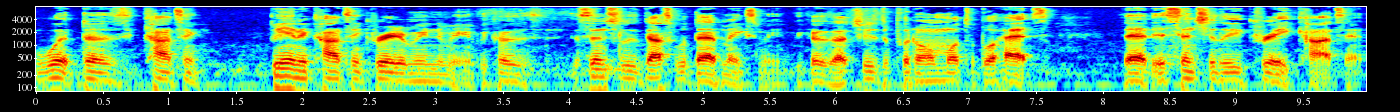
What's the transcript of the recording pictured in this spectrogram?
what does content being a content creator mean to me? Because essentially that's what that makes me because I choose to put on multiple hats that essentially create content.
